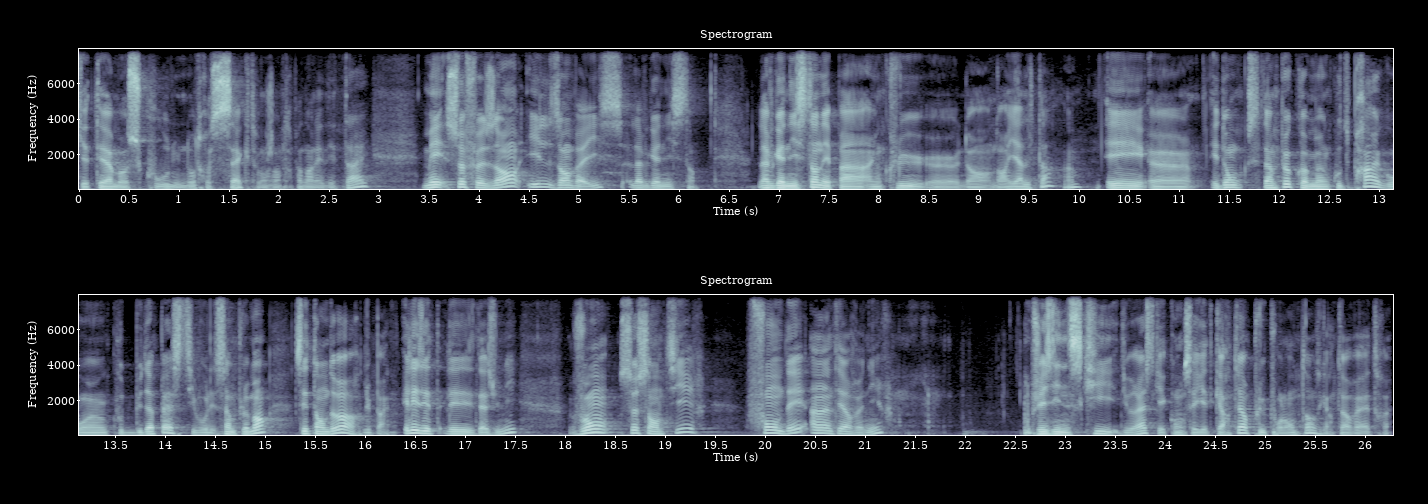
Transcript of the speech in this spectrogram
qui était à Moscou, une autre secte, bon, j'entre pas dans les détails. Mais ce faisant, ils envahissent l'Afghanistan. L'Afghanistan n'est pas inclus dans, dans Yalta, hein, euh, et, donc, c'est un peu comme un coup de Prague ou un coup de Budapest, si vous voulez. Simplement, c'est en dehors du pacte. Et les, États-Unis vont se sentir fondés à intervenir. Brzezinski, du reste, qui est conseiller de Carter, plus pour longtemps, Carter va être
